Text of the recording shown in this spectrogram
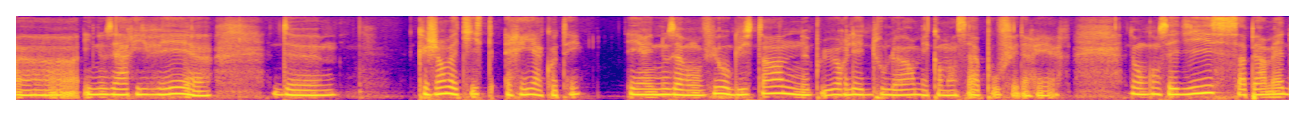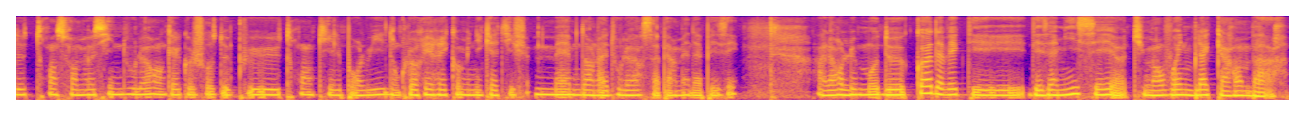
euh, il nous est arrivé euh, de que Jean-Baptiste rit à côté et nous avons vu Augustin ne plus hurler de douleur, mais commencer à pouffer de rire. Donc on s'est dit, ça permet de transformer aussi une douleur en quelque chose de plus tranquille pour lui. Donc le rire est communicatif, même dans la douleur, ça permet d'apaiser. Alors le mot de code avec des, des amis, c'est euh, tu m'envoies une blague carambar.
